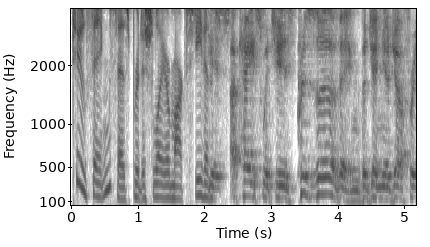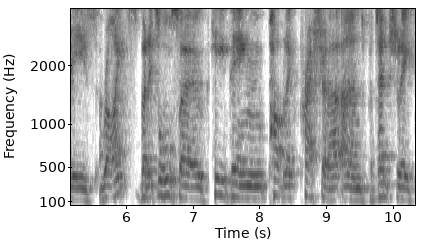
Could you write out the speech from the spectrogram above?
two things, says British lawyer Mark Stevens. It's a case which is preserving Virginia Giuffre's rights, but it's also heaping public pressure and potentially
